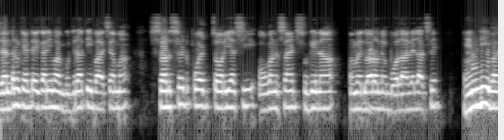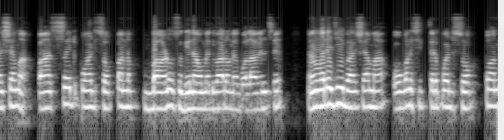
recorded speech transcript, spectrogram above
જનરલ કેટેગરીમાં ગુજરાતી ભાષામાં સડસઠ પોઈન્ટ ચોર્યાસી ઓગણસાઠ સુધીના ઉમેદવારોને બોલાવેલા છે. હિન્દી ભાષામાં પાસઠ પોઈન્ટ ચોપન બાણું સુધીના ઉમેદવારોને બોલાવેલ છે. અંગ્રેજી ભાષામાં ઓગણસિત્તેર પોઈન્ટ ચોપન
